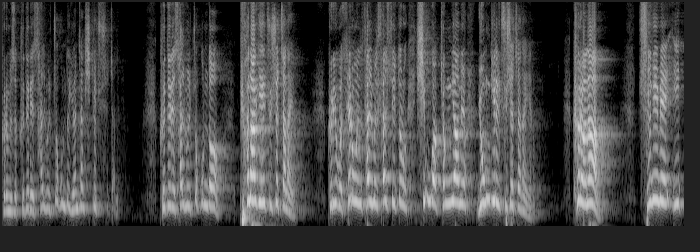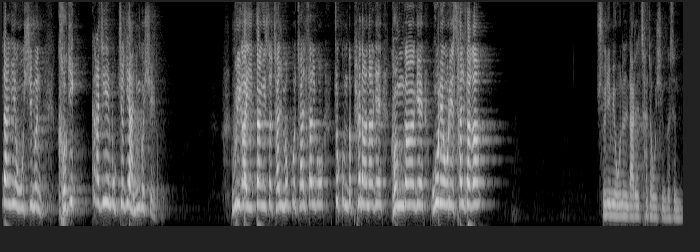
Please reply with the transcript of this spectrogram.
그러면서 그들의 삶을 조금 더 연장시켜 주셨잖아요. 그들의 삶을 조금 더 편하게 해 주셨잖아요. 그리고 새로운 삶을 살 수 있도록 힘과 격려하며 용기를 주셨잖아요, 여러분. 그러나 주님의 이 땅에 오심은 거기 거기까지의 목적이 아닌 것이에요. 여러분. 우리가 이 땅에서 잘 먹고 잘 살고 조금 더 편안하게 건강하게 오래오래 살다가 주님이 오늘 나를 찾아오신 것은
